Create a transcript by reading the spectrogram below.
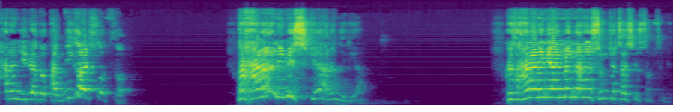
하는 일이라도 다 네가 할 수 없어. 하나님이 시켜야 하는 일이야. 그래서 하나님이 아니면 나는 숨조차 쉴 수 없습니다.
